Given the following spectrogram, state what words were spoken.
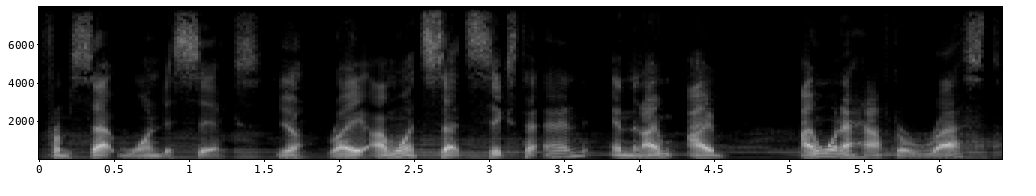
from set one to six. Yeah. Right. I want set six to end. And then I'm, I, I want to have to rest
